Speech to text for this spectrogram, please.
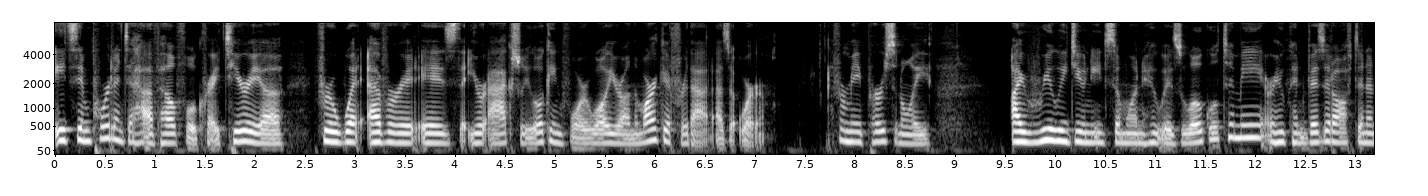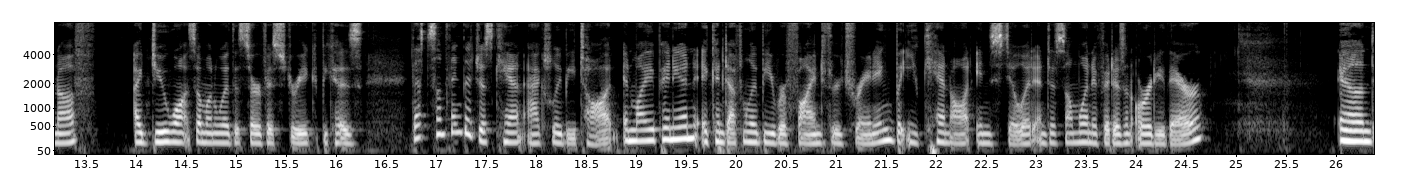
it's important to have helpful criteria for whatever it is that you're actually looking for while you're on the market for that, as it were. For me personally, I really do need someone who is local to me or who can visit often enough. I do want someone with a service streak because that's something that just can't actually be taught, in my opinion. It can definitely be refined through training, but you cannot instill it into someone if it isn't already there. And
